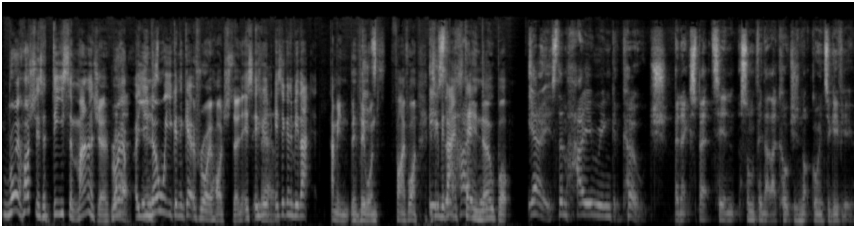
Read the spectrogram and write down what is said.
Roy Hodgson is a decent manager. Roy, Yeah, you know is. what you're going to get with Roy Hodgson. Is, is, Yeah. is it going to be that? I mean, they, they won five one. Is it going to be that entertaining? high- No, but Yeah, it's them hiring a coach and expecting something that that coach is not going to give you.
